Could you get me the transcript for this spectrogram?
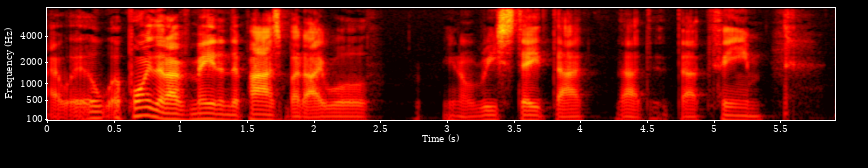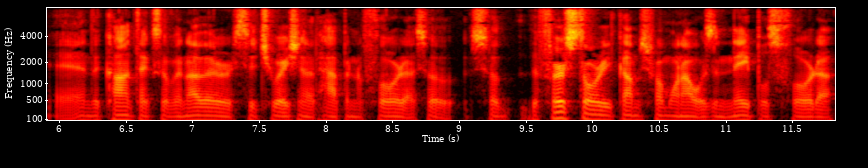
a point that I've made in the past, but I will, you know, restate that that that theme in the context of another situation that happened in Florida. So, so the first story comes from when I was in Naples, Florida.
